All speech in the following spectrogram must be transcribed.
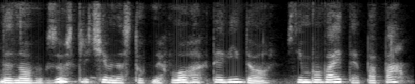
До нових зустрічей в наступних влогах та відео. Всім бувайте, па-па!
